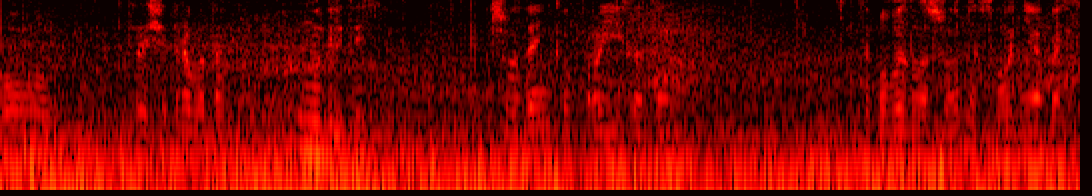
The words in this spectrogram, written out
бо це ще треба так умудритись швиденько проїхати. Це повезло, що ну, сьогодні якось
